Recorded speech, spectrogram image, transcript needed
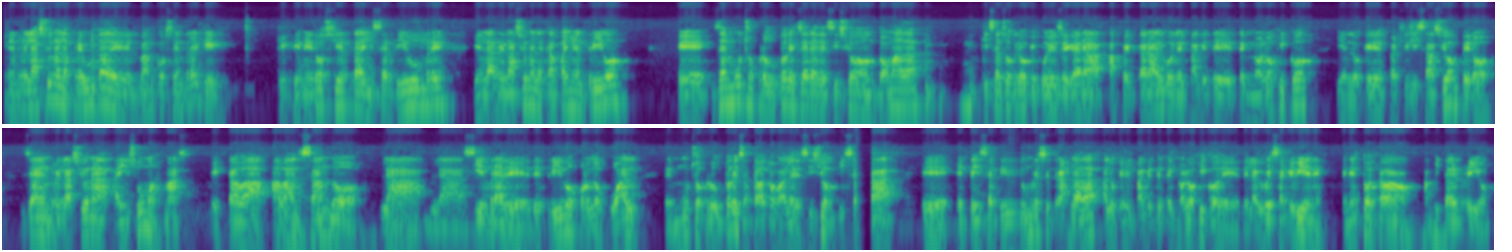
en relación a la pregunta del Banco Central que, generó cierta incertidumbre en la relación a la campaña del trigo, eh, ya en muchos productores ya era decisión tomada. Quizás yo creo que puede llegar a afectar algo en el paquete tecnológico y en lo que es fertilización, pero ya en relación a, insumos, es más, estaba avanzando la, siembra de, trigo, por lo cual en muchos productores ya estaba tomada la decisión. Quizá eh, esta incertidumbre se traslada a lo que es el paquete tecnológico de, de la gruesa que viene. En esto estaba a mitad del río.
